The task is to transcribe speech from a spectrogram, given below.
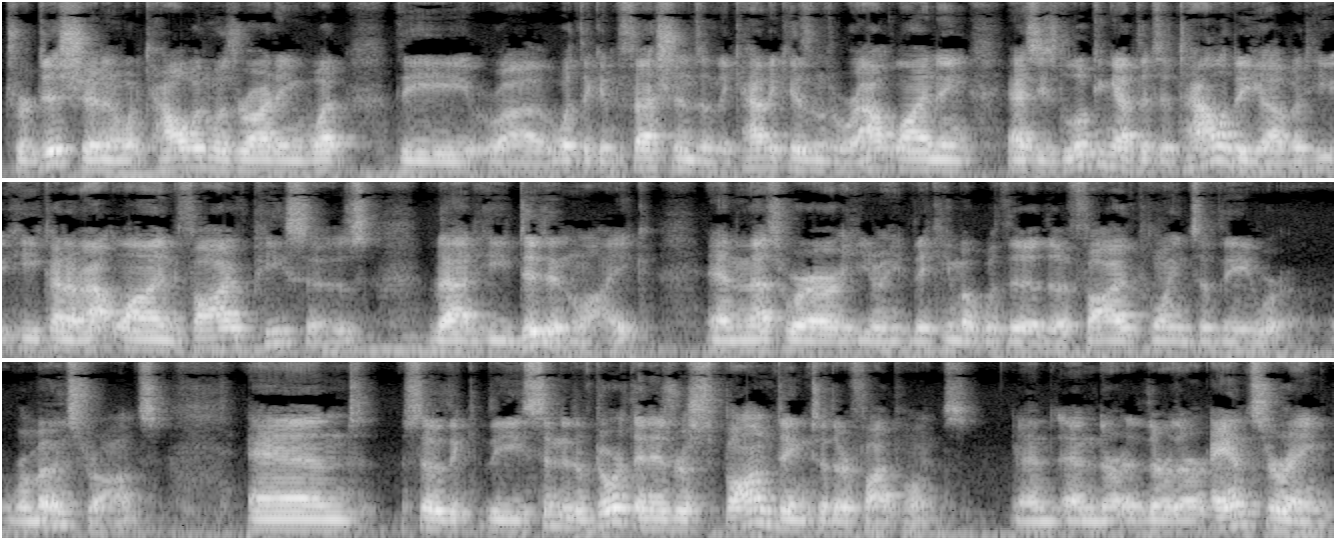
tradition and what Calvin was writing, what the uh, what the confessions and the catechisms were outlining, as he's looking at the totality of it, he, he kind of outlined five pieces that he didn't like, and that's where you know they came up with the, the five points of the remonstrance, and so the the Synod of Dort then is responding to their five points, and and they're they're, they're answering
